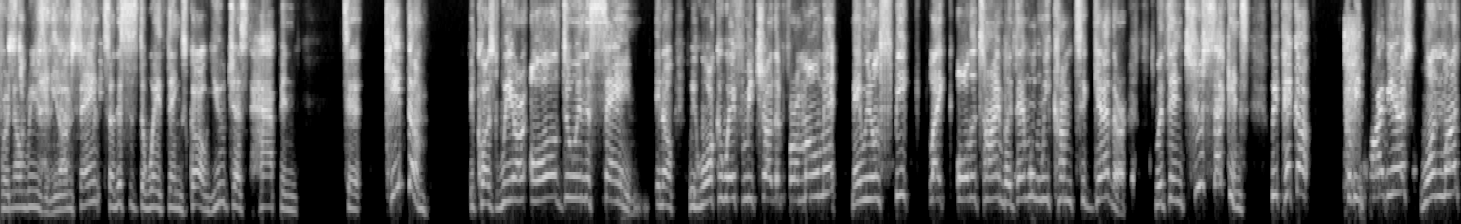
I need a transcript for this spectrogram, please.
for no reason. You know what I'm saying? So this is the way things go. You just happen to keep them because we are all doing the same. You know, we walk away from each other for a moment. Maybe we don't speak like all the time, but then when we come together within two seconds, we pick up could be five years, one month,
